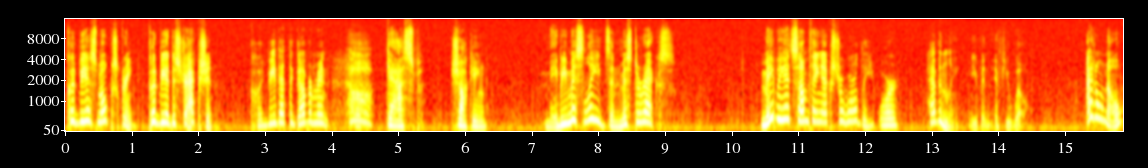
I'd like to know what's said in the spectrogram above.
Could be a smokescreen. Could be a distraction. Could be that the government, gasp, shocking, maybe misleads and misdirects Maybe it's something extraworldly or heavenly, even, if you will. I don't know.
